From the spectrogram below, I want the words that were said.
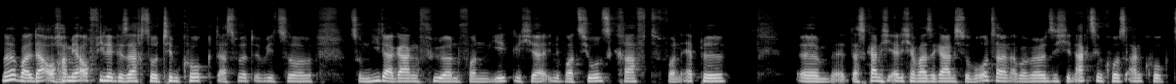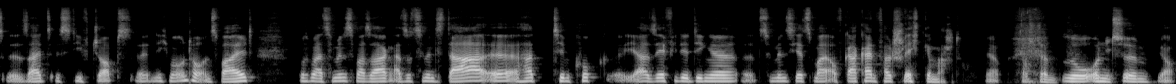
Ne, weil da auch ja. haben ja auch viele gesagt, so Tim Cook, das wird irgendwie zur, zum Niedergang führen von jeglicher Innovationskraft von Apple. Ähm, das kann ich ehrlicherweise gar nicht so beurteilen, aber wenn man sich den Aktienkurs anguckt, äh, seit Steve Jobs äh, nicht mehr unter uns weilt, muss man zumindest mal sagen. Also zumindest da äh, hat Tim Cook ja sehr viele Dinge, äh, zumindest jetzt mal auf gar keinen Fall schlecht gemacht. Ja, das stimmt. So und ähm, ja.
